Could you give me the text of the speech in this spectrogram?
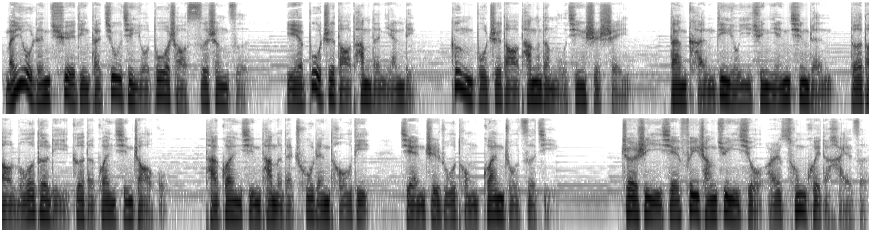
没有人确定他究竟有多少私生子，也不知道他们的年龄，更不知道他们的母亲是谁。但肯定有一群年轻人得到罗德里戈的关心照顾，他关心他们的出人头地，简直如同关注自己。这是一些非常俊秀而聪慧的孩子，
